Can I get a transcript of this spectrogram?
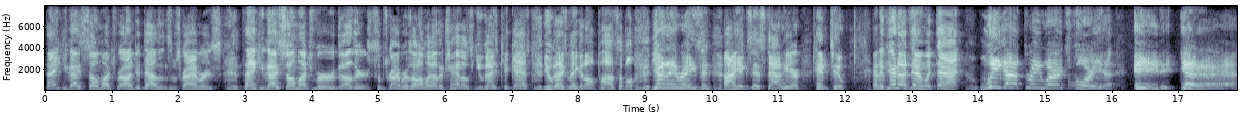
Thank you guys so much for 100,000 subscribers. Thank you guys so much for the other subscribers on all my other channels. You guys kick ass. You guys make it all possible. You're the reason I exist out here. Him too. And if you're not down with that, we got three words for you. Eat it, yeah!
